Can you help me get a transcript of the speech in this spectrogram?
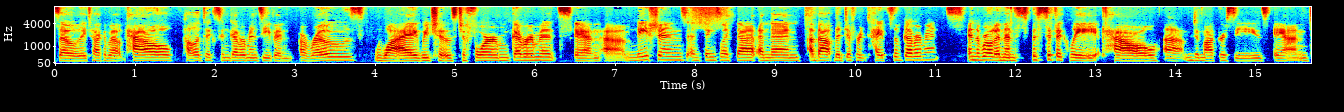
So they talk about how politics and governments even arose, why we chose to form governments and um, nations and things like that. And then about the different types of governments in the world. And then specifically how um, democracies and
